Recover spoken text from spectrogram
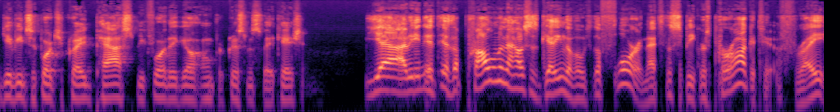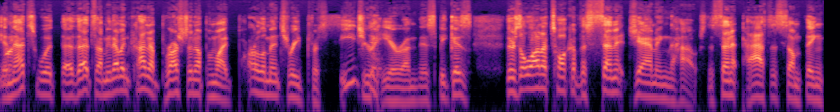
giving support to Ukraine passed before they go home for Christmas vacation. Yeah, I mean, it, a problem in the House is getting the vote to the floor, and that's the Speaker's prerogative, right? right. And that's what uh, that's. I mean, I've been kind of brushing up on my parliamentary procedure here on this because there's a lot of talk of the Senate jamming the House. The Senate passes something,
